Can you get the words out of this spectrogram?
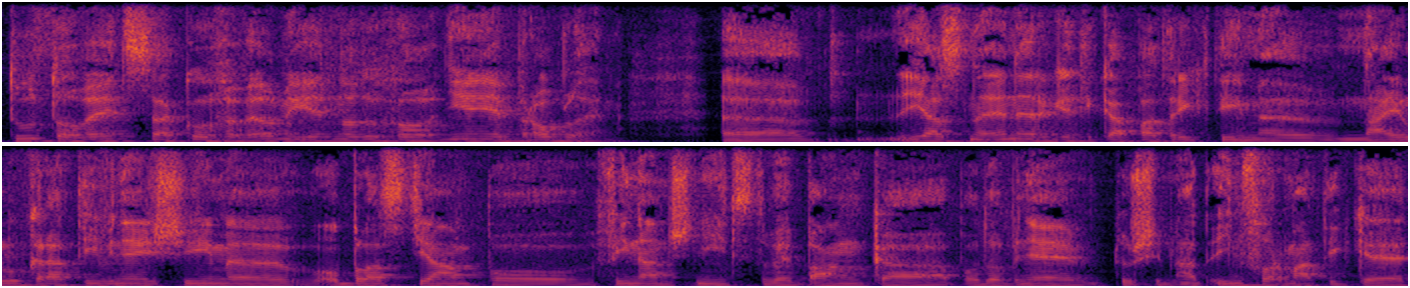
túto vec ako veľmi jednoducho nie je problém. E, jasné, energetika patrí k tým e, najlukratívnejším e, oblastiam po finančníctve, banka a podobne, tuším, na informatike,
